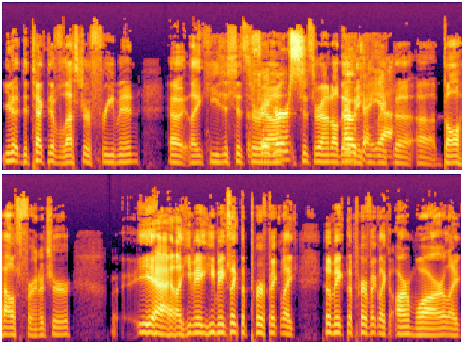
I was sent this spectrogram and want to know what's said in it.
You know, Detective Lester Freamon. How like he just sits The around, figures? sits around all day Okay, making yeah. like the uh, dollhouse furniture. Yeah, like he make he makes like the perfect like he'll make the perfect like armoire like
